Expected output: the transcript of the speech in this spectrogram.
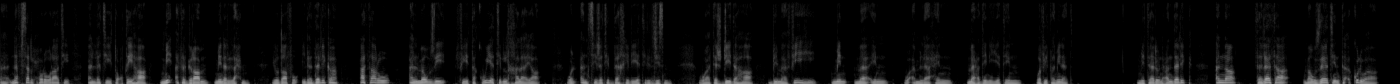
آه، نفس الحرورات التي تعطيها 100 جرام من اللحم. يضاف إلى ذلك أثر الموز في تقوية الخلايا والأنسجة الداخلية للجسم وتجديدها بما فيه من ماء وأملاح معدنية وفيتامينات. مثال عن ذلك أن ثلاث موزات تأكلها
